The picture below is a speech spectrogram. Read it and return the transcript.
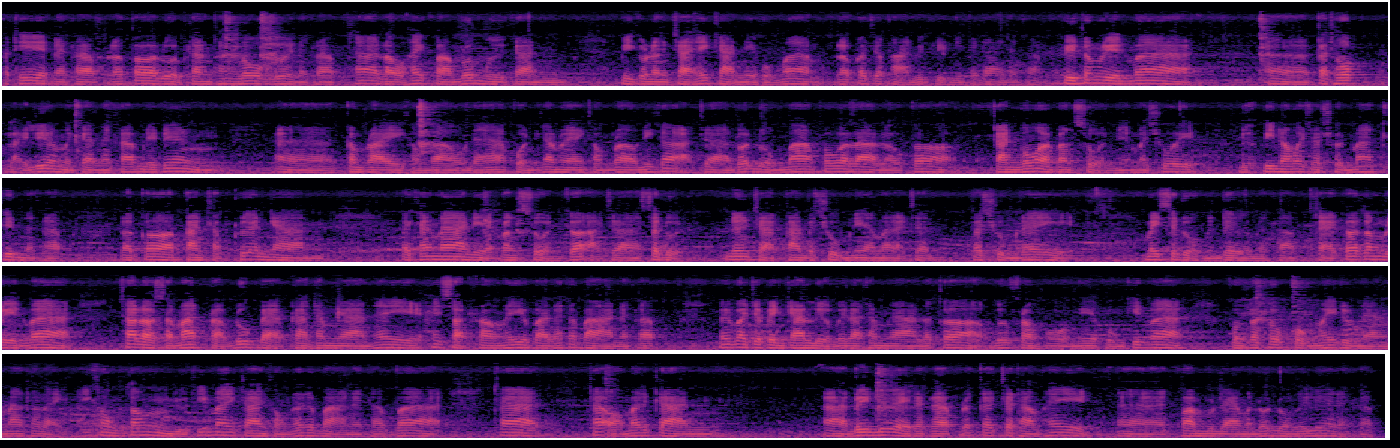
ประเทศนะครับ แล้วก็รวมทั้งทั้งโลกด้วยนะครับ ถ้าเราให้ความร่วมมือกันมีกำลังใจให้กันเนี่ยผมว่าเราก็จะผ่านวิกฤตนี้ไปได้นะครับ คือต้องเรียนว่า กระทบหลายเรื่องเหมือนกันนะครับ ในเรื่องเอ่อกำไรของเรานะฮะผลการดำเนินของเรานี่ก็อาจจะลดลงมาก เพราะว่าเราก็การงบประมาณบางส่วนเนี่ยมาช่วยเหลือพี่น้องประชาชนมากขึ้นนะครับ แล้วก็การขับเคลื่อนงานไปข้างหน้าเนี่ยบางส่วนก็อาจจะสะดุด เนื่องจากการประชุมเนี่ยมันอาจจะประชุมได้ไม่สะดวกเหมือนเดิมนะครับ แต่ก็ต้องเรียนว่าถ้าเราสามารถปรับรูปแบบการทำงานให้ให้สอดคล้องนโยบายรัฐบาลนะครับ ไม่ว่าจะเป็นการเหลือเวลาทำงาน แล้วก็ work from home เนี่ยผมคิดว่าผลกระทบคงไม่รุนแรงมากเท่าไหร่ที่คงต้องอยู่ที่มาตรการของรัฐบาลนะครับว่าถ้าถ้าออกมาตรการเรื่อยๆนะครับ แล้วก็จะทำให้ความรุนแรงมันลดลงเรื่อยๆนะครับ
